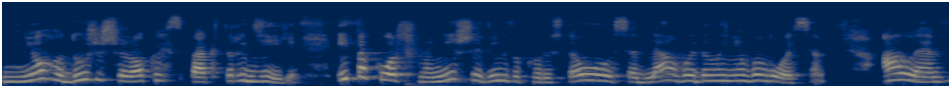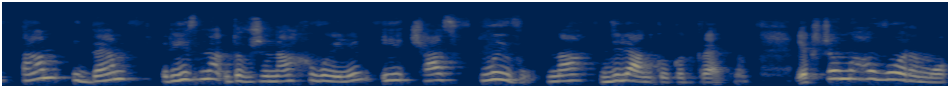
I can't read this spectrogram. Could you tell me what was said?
в нього дуже широкий спектр дії. І також раніше він використовувався для видалення волосся. Але там іде різна довжина хвилі і час впливу на ділянку конкретно. Якщо ми говоримо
